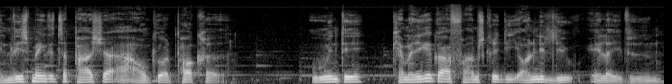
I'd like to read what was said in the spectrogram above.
En vis mængde tapasya er afgjort påkrævet. Uden det kan man ikke gøre fremskridt i åndeligt liv eller i viden.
